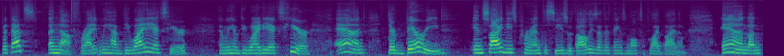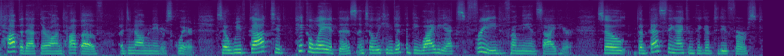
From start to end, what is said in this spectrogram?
But that's enough, right? We have dy dx here, and we have dy dx here. And they're buried inside these parentheses with all these other things multiplied by them. And on top of that, they're on top of a denominator squared. So we've got to pick away at this until we can get the dy dx freed from the inside here. So the best thing I can think of to do first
